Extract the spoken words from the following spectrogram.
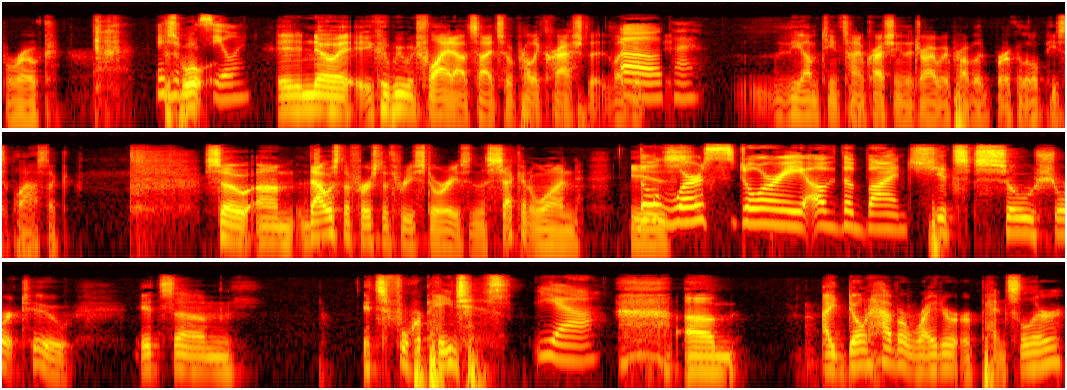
broke. It hit wo- the ceiling. It, no, it, we would fly it outside, so it probably crashed. It, like oh, it- okay. the umpteenth time crashing in the driveway probably broke a little piece of plastic. So um, that was the first of three stories, and the second one is The worst story of the bunch. It's so short too. It's um, it's four pages. Yeah. Um, I don't have a writer or penciler.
